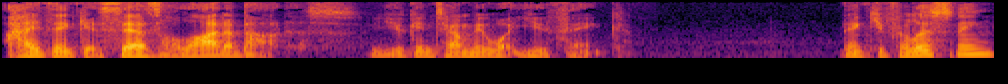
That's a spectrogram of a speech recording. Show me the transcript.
I think it says a lot about us. You can tell me what you think. Thank you for listening.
